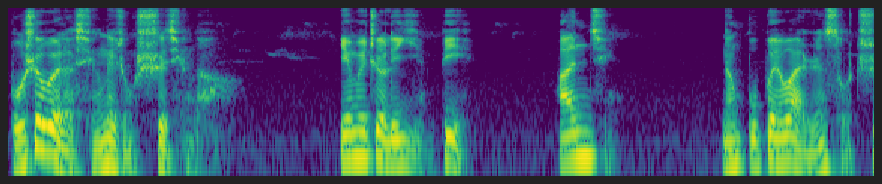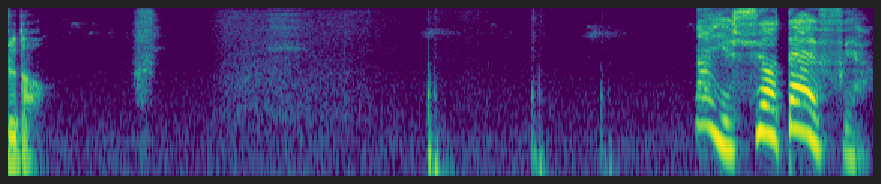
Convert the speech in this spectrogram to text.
不是为了行那种事情的，因为这里隐蔽、安静，能不被外人所知道。那也需要大夫呀。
